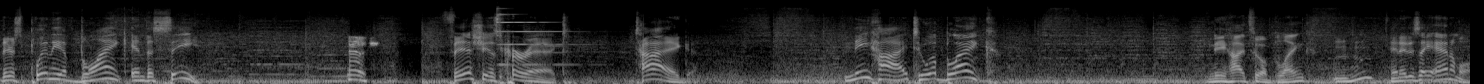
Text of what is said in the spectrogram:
there's plenty of blank in the sea. Fish. Fish is correct. Tige. Knee high to a blank. Knee high to a blank? Mm-hmm. And it is a animal.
